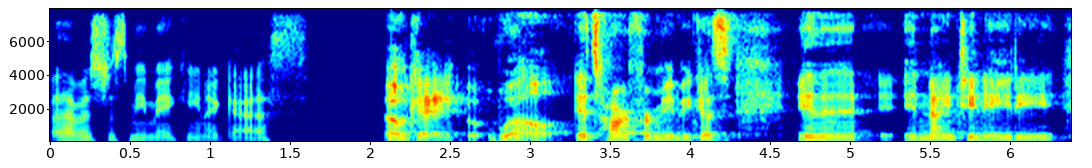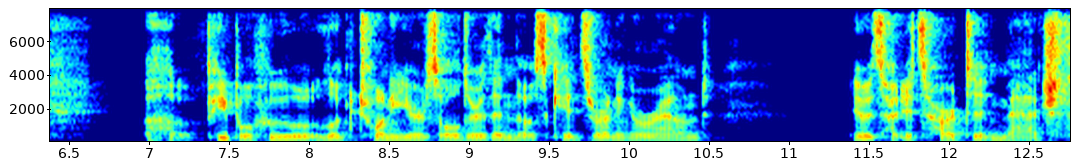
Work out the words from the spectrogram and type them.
That was just me making a guess. Okay, well, it's hard for me because in in 1980, uh, people who look 20 years older than those kids running around, it was it's hard to match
